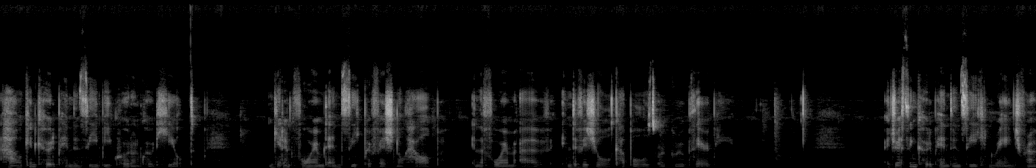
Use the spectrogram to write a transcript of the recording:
How can codependency be quote unquote healed? Get informed and seek professional help in the form of individual, couples, or group therapy. Addressing codependency can range from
